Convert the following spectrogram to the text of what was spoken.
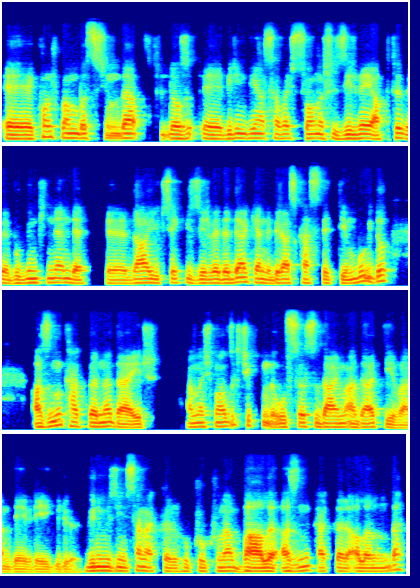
E, konuşmamın basışında e, Birinci Dünya Savaşı sonrası zirve yaptı ve bugünkünden de e, daha yüksek bir zirvede derken de biraz kastettiğim buydu. Azınlık haklarına dair anlaşmazlık çıktığında Uluslararası Daimi Adalet Divanı devreye giriyor. Günümüz insan hakları hukukuna bağlı azınlık hakları alanında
